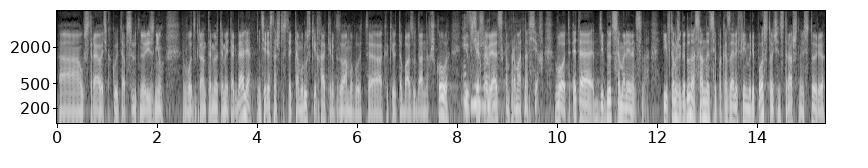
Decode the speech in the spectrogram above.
э, устраивать какую-то абсолютную резню вот, с гранатометами и так далее. Интересно, что, кстати, там русские хакеры взламывают э, какую-то базу данных школы, As и у всех usual. появляется компромат на всех. Вот. Это дебют Сэма Левинсона. И в том же году на Санденсе показали фильм «Репост», очень страшную историю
